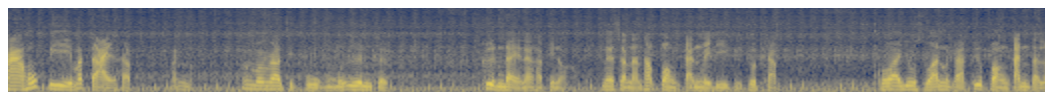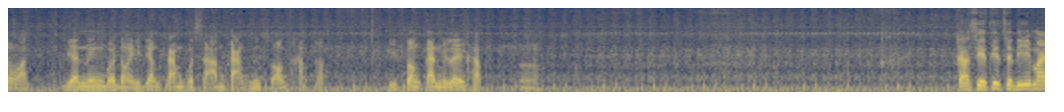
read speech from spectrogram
หาหกปีมาตายครับ มันมันบนว่าสิปลูกมืออื่นกิดขึ้นได้นะครับ พี่น้องในสนันถ้าป้องกันไว้ดีที่สุดครับเพราะว่าอยู่สวนก็คือป้องกันตลอดเดือนหนึ่งบ่หน่อยยังต่ำกว่าสามครั้งถึงสองครั้งครับฉีดป้องกันไว้เลยครับอกาเสียทฤษฎีใหม่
